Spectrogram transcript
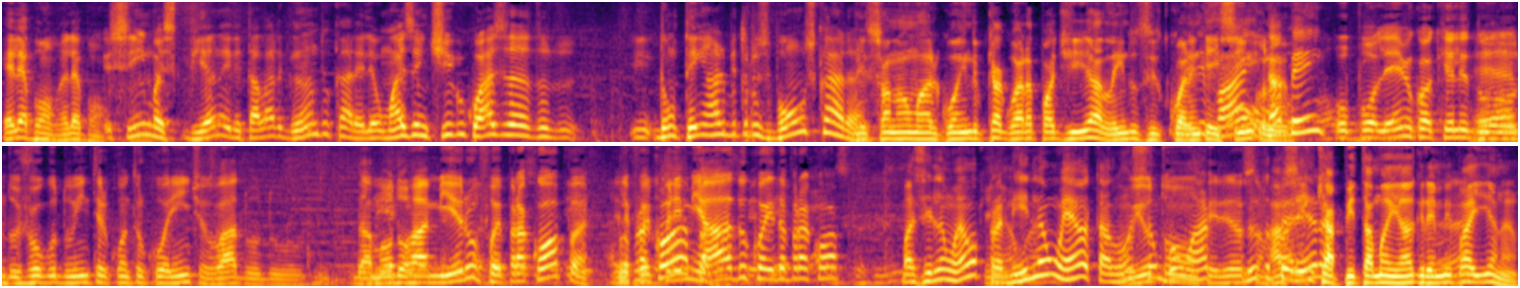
Ele é bom, ele é bom. Sim, mas Viana, ele tá largando, cara. Ele é o mais antigo quase do- e não tem árbitros bons, cara. Ele só não largou ainda porque agora pode ir além dos 45, Ele vai, né? tá bem. O polêmico aquele do, É. do jogo do Inter contra o Corinthians lá do, do- da mão do Ramiro foi pra Copa. Ele foi Copa. premiado com a ida pra Copa. Mas ele não é, pra mim ele não é, tá longe de ser um bom árbitro. Pereira Wilton. Assim que apita amanhã Grêmio e Bahia, né?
